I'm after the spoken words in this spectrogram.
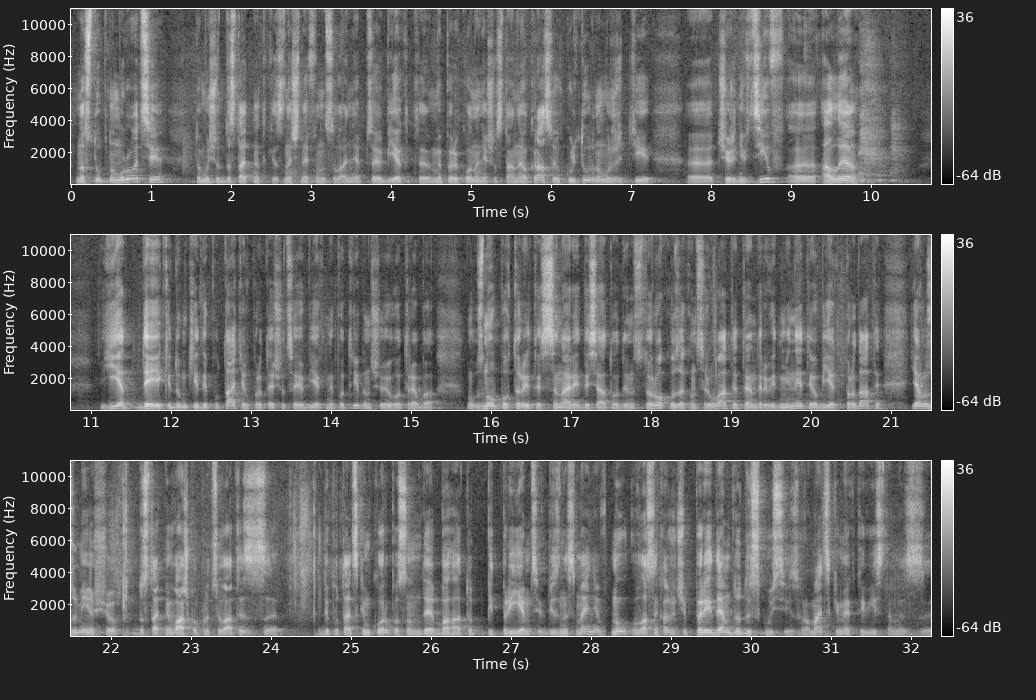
наступному році, тому що достатньо таке значне фінансування. Цей об'єкт е, ми переконані, що стане окрасою в культурному житті е, Чернівців, Е, але Є деякі думки депутатів про те, що цей об'єкт не потрібен, що його треба ну, знов повторити сценарій 10-11 року, законсервувати, тендер відмінити, об'єкт продати. Я розумію, що достатньо важко працювати з депутатським корпусом, де багато підприємців, бізнесменів. Ну, власне кажучи, перейдемо до дискусії з громадськими активістами, з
